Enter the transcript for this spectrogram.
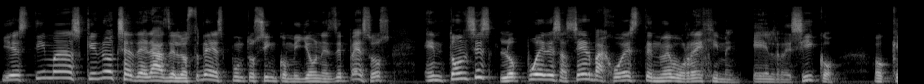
y estimas que no excederás de los 3.5 millones de pesos, entonces lo puedes hacer bajo este nuevo régimen, el reciclo. ¿Ok?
